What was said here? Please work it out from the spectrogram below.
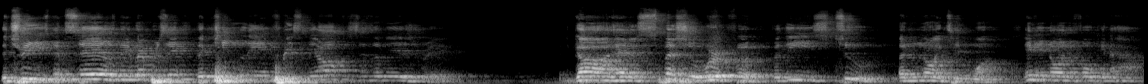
The trees themselves may represent the kingly and priestly offices of Israel. God had a special work for, for these two anointed ones. Any anointed folk in the house?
